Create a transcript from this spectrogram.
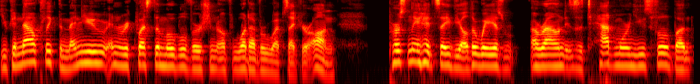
you can now click the menu and request the mobile version of whatever website you're on. Personally, I'd say the other way is around is a tad more useful, but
